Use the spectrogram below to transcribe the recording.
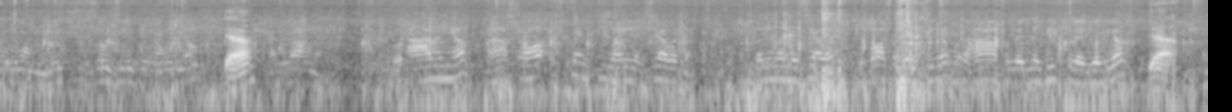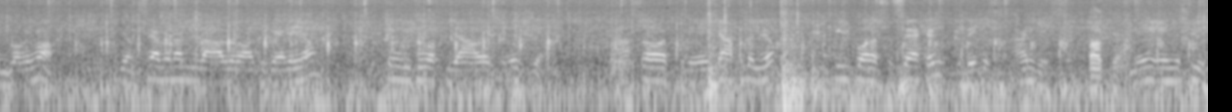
maybe along the Nature's Association Rodeo. Yeah. Avenue, Nassau, 21 and 7. 21 and 7, the population of a half a million people is over here Yeah. And going on. You have 700 dollars altogether here, 32 of the hours in this year. Is the main capital here. People is the second, the biggest and this. Okay. The main industry is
